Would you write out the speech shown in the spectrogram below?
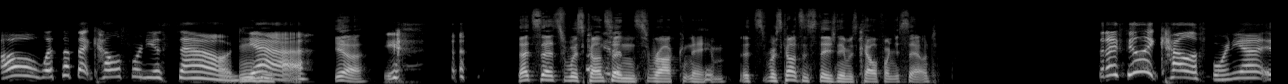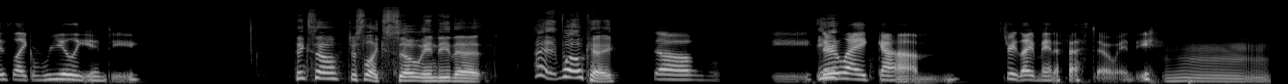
Oh, what's up that California sound? Mhm. Yeah. Yeah. Yeah. That's that's Wisconsin's rock name. It's Wisconsin's stage name is California Sound. That I feel like California is like really indie. You think so? Just like so indie that I, well, okay. So they're like um Streetlight Manifesto indie. Mm,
